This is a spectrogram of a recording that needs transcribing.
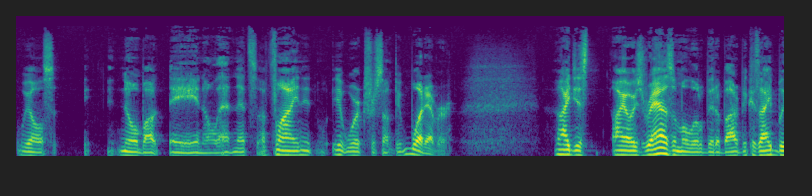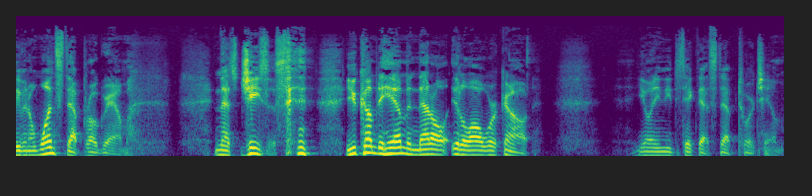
we all know about aa and all that and that's uh, fine it, it works for some people whatever. I just i always razz them a little bit about it because i believe in a one step program and that's jesus. You come to him and that'll it'll all work out. You only need to take that step towards him.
